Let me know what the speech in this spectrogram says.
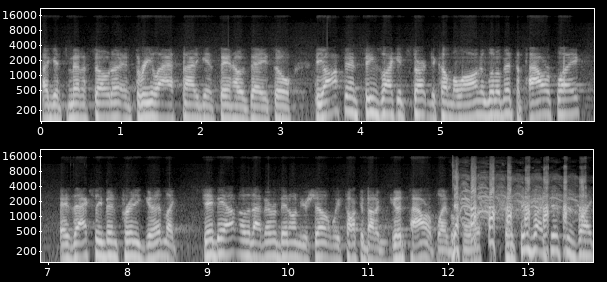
against Minnesota and three last night against San Jose. So the offense seems like it's starting to come along a little bit. The power play has actually been pretty good. Like JB, I don't know that I've ever been on your show and we've talked about a good power play before. but it seems like this is like,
